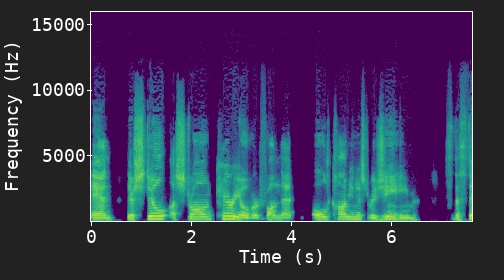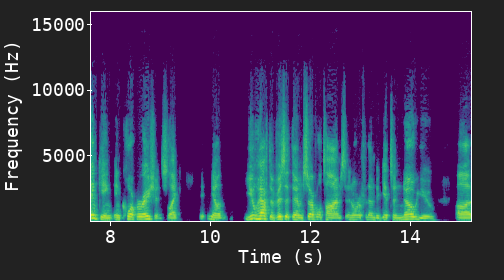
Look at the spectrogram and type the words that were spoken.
and there's still a strong carryover from that old communist regime. The thinking in corporations, like you know, you have to visit them several times in order for them to get to know you. Uh,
